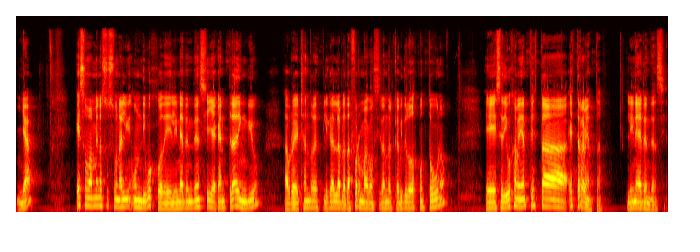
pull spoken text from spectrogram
¿Ya? Eso más o menos es un dibujo de línea de tendencia y acá en TradingView, aprovechando de explicar la plataforma considerando el capítulo 2.1, eh, se dibuja mediante esta, esta herramienta, línea de tendencia.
